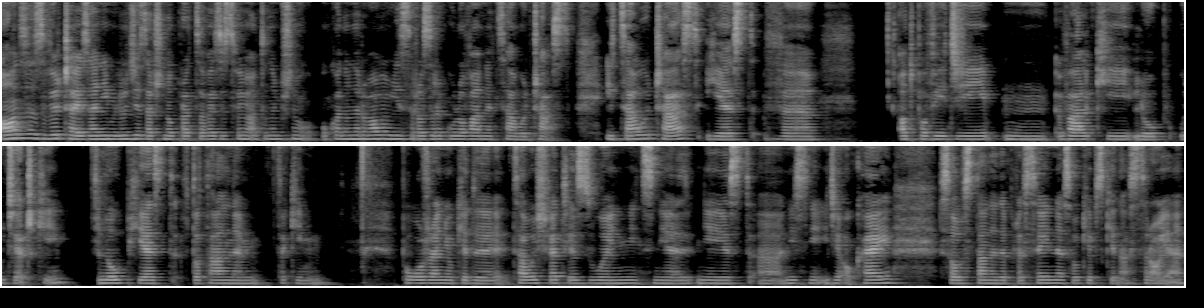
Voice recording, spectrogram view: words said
On zazwyczaj, zanim ludzie zaczną pracować ze swoim autonomicznym układem nerwowym, jest rozregulowany cały czas. I cały czas jest w odpowiedzi mm, walki lub ucieczki, lub jest w totalnym takim położeniu, kiedy cały świat jest zły, nic nie, nie jest, nic nie idzie ok, są stany depresyjne, są kiepskie nastroje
